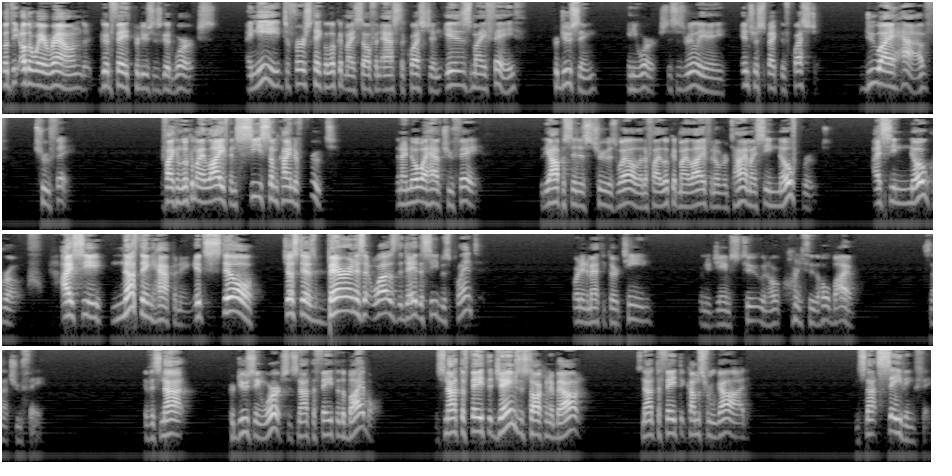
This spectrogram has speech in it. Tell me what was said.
but the other way around, good faith produces good works, I need to first take a look at myself and ask the question, is my faith producing any works? This is really a introspective question. Do I have true faith? If I can look at my life and see some kind of fruit, then I know I have true faith. The opposite is true as well, that if I look at my life and over time I see no fruit, I see no growth, I see nothing happening, it's still just as barren as it was the day the seed was planted. According to Matthew 13, according to James 2, and according to the whole Bible, it's not true faith. If it's not producing works, it's not the faith of the Bible. It's not the faith that James is talking about. It's not the faith that comes from God. It's not saving faith.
